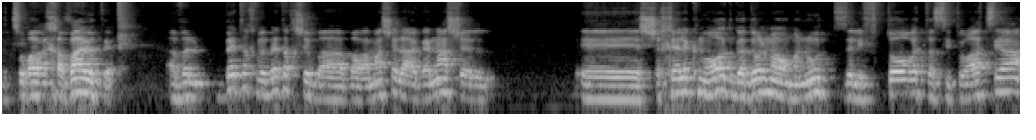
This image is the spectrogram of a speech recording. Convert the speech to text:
בצורה רחבה יותר, אבל בטח ובטח שברמה של ההגנה של שחלק מאוד גדול מהאומנות זה לפתור את הסיטואציה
